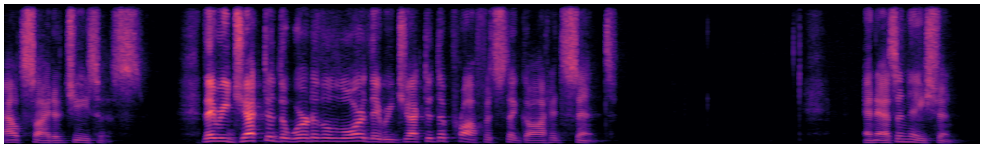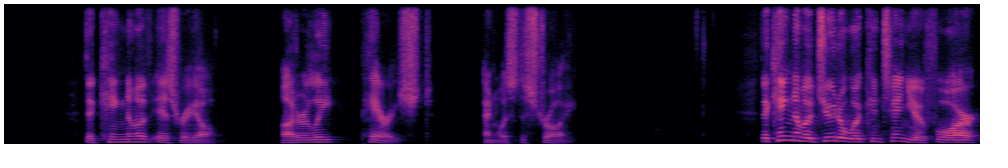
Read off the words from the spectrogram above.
outside of Jesus. They rejected the word of the Lord, they rejected the prophets that God had sent. And as a nation, the kingdom of Israel utterly perished and was destroyed. The kingdom of Judah would continue for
